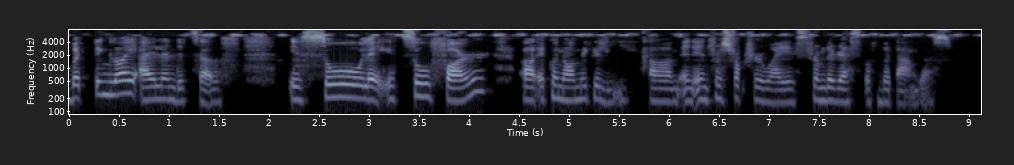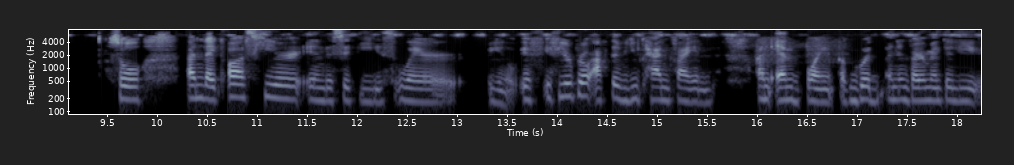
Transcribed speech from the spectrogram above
But Tingloy Island itself is so like it's so far uh, economically um, and infrastructure wise from the rest of Batangas. So unlike us here in the cities where you know if, if you're proactive you can find an endpoint a good an environmentally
